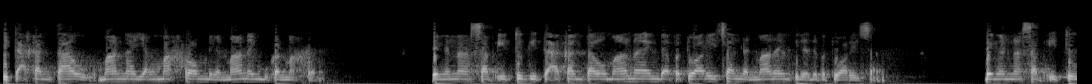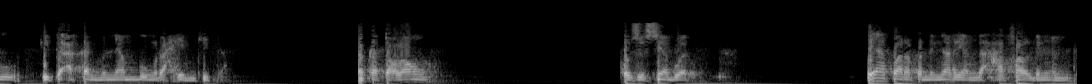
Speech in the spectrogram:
kita akan tahu mana yang mahram dengan mana yang bukan mahram. Dengan nasab itu kita akan tahu mana yang dapat warisan dan mana yang tidak dapat warisan. Dengan nasab itu kita akan menyambung rahim kita. Maka tolong khususnya buat ya para pendengar yang nggak hafal dengan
